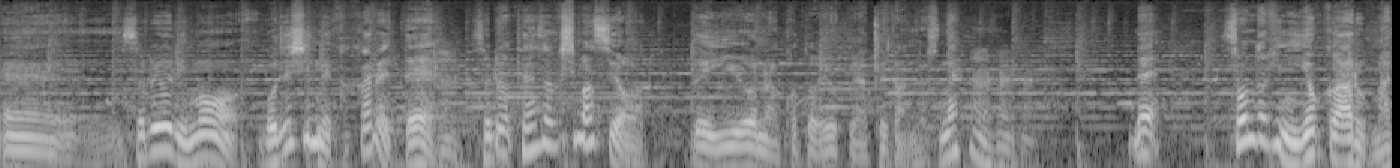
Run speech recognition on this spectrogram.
えーそれよりもご自身で書かれて、うん。それを添削しますよっていうようなことをよくやってたんですね。でその時によくある間違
